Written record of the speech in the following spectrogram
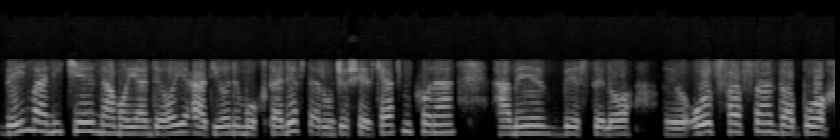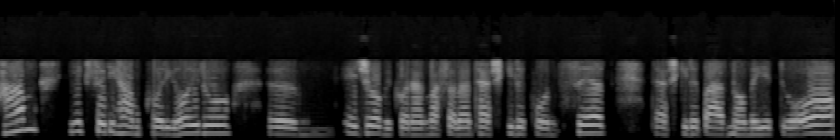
به این معنی که نماینده های ادیان مختلف در اونجا شرکت می‌کنن. همه به اصطلاح عضو هستند و با هم یک سری همکاری های رو اجرا می‌کنن. مثلا تشکیل کنسرت تشکیل برنامه دعا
